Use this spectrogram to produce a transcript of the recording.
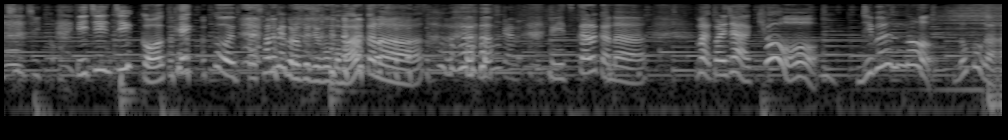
一日一個。一日一個？結構いっぱい。365個もあるかな？見つかるかな？まあこれじゃあ今日自分のどこが好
